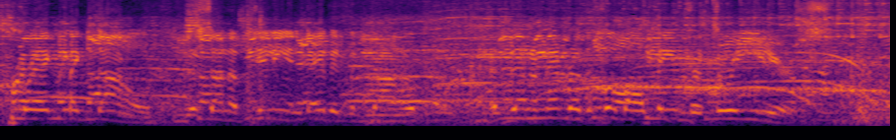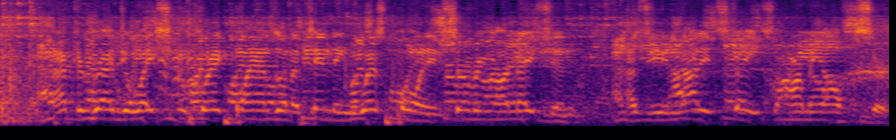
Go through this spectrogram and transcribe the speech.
Craig McDonald, the son of Penny and David McDonald, has been a member of the football team for three years. After graduation, Craig plans on attending West Point and serving our nation as a United States Army officer.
